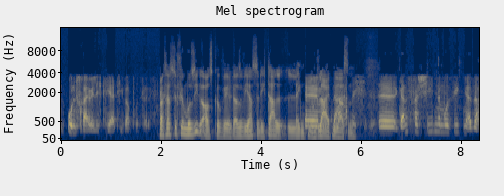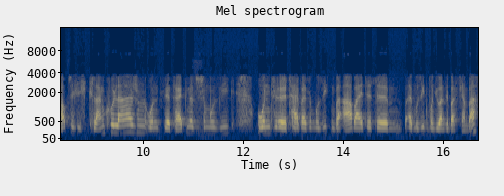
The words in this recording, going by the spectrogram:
ein unfreiwillig kreativer Prozess. Was hast du für Musik ausgewählt? Also wie hast du dich da lenken ähm, und leiten da lassen? Ich, äh, ganz verschiedene Musiken, also hauptsächlich Klangcollagen und sehr zeitgenössische Musik und äh, teilweise Musiken bearbeitete, äh, Musiken von Johann Sebastian Bach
